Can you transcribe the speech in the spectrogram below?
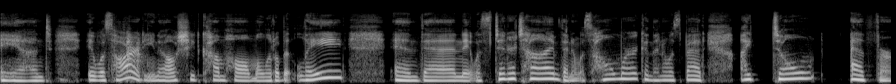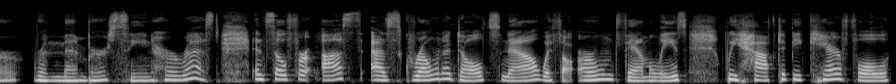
And it was hard, you know. She'd come home a little bit late, and then it was dinner time, then it was homework, and then it was bed. I don't ever remember seeing her rest. And so, for us as grown adults now with our own families, we have to be careful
